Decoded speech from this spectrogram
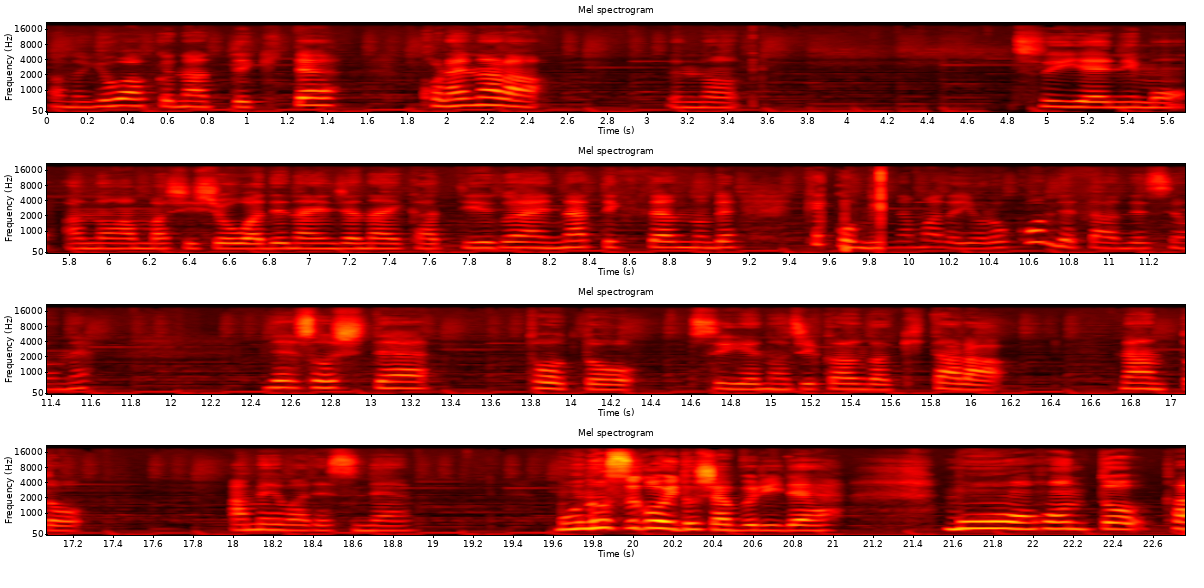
あの弱くなってきてこれならあの水泳にもあのあんま支障は出ないんじゃないかっていうぐらいになってきたので結構みんなまだ喜んでたんですよね。でそしてとうとう水泳の時間が来たらなんと雨はですねものすごい土砂降りでもうほんと考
